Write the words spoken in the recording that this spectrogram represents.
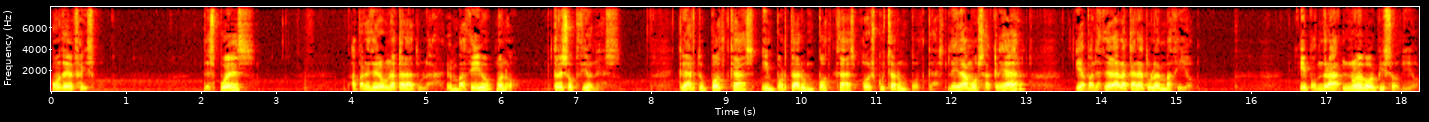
o de Facebook. Después aparecerá una carátula en vacío, bueno, tres opciones. Crear tu podcast, importar un podcast o escuchar un podcast. Le damos a crear y aparecerá la carátula en vacío. Y pondrá nuevo episodio.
